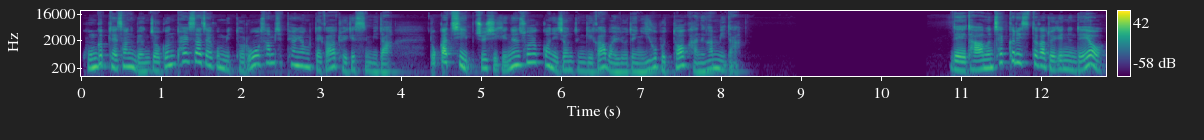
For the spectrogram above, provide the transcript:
공급 대상 면적은 84제곱미터로 30평형대가 되겠습니다. 똑같이 입주 시기는 소유권 이전 등기가 완료된 이후부터 가능합니다. 네, 다음은 체크리스트가 되겠는데요.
